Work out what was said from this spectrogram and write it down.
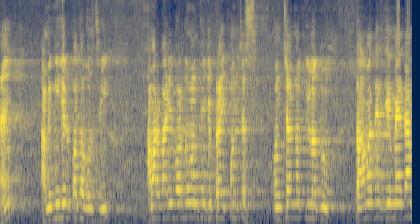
হ্যাঁ? আমি নিজের কথা বলছি। আমার বাড়ি বর্ধমান থেকে প্রায় পঞ্চাশ, পঞ্চান্ন কিলো দূর। তো আমাদের যে ম্যাডাম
